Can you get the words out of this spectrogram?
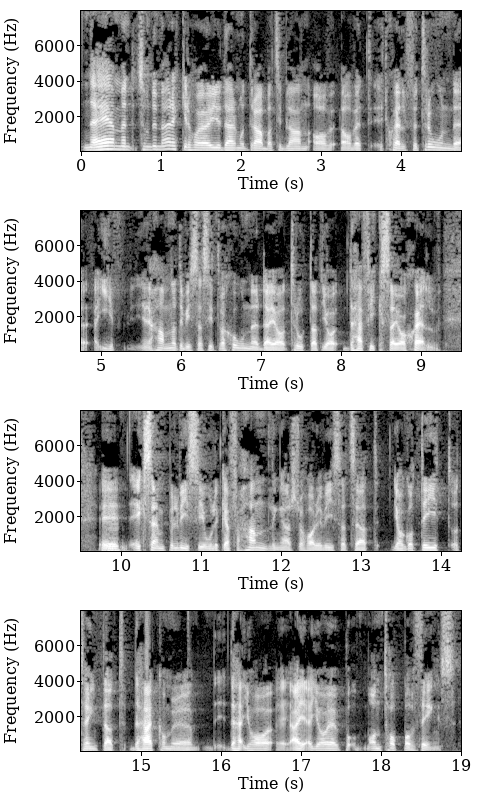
Nej, men som du märker har jag ju däremot drabbats ibland av, av ett, ett självförtroende. I, hamnat i vissa situationer där jag trott att jag, det här fixar jag själv. Eh, exempelvis i olika förhandlingar så har det visat sig att jag har gått dit och tänkt att det här kommer... Det här, jag, jag, jag är on top of things.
